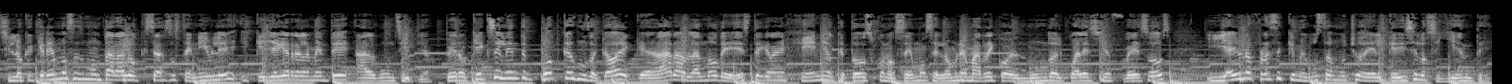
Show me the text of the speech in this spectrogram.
si lo que queremos es montar algo que sea sostenible y que llegue realmente a algún sitio. Pero qué excelente podcast nos acaba de quedar hablando de este gran genio que todos conocemos, el hombre más rico del mundo, el cual es Jeff Bezos. Y hay una frase que me gusta mucho de él que dice lo siguiente,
